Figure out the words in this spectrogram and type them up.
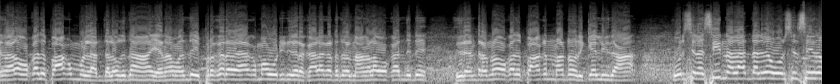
எங்களால் உட்காந்து பார்க்க முடியல. அந்த அளவுக்கு தான். ஏன்னா வந்து இப்போ இருக்கிற வேகமாக ஓடிட்டு இருக்கிற காலகட்டத்தில் நாங்களாம் உட்காந்துட்டு இது நேரம் உட்காந்து பார்க்க மாட்டோம் ஒரு கேள்வி தான் ஒரு சில சீன் நல்லா இருந்தாலுமே ஒரு சில சீன்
